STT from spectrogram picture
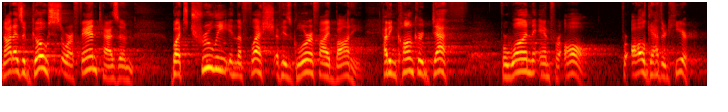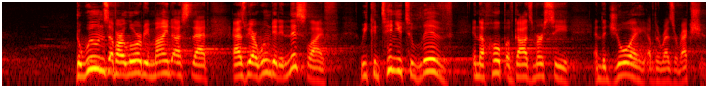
not as a ghost or a phantasm, but truly in the flesh of his glorified body, having conquered death for one and for all, for all gathered here. The wounds of our Lord remind us that as we are wounded in this life, we continue to live in the hope of God's mercy and the joy of the resurrection.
